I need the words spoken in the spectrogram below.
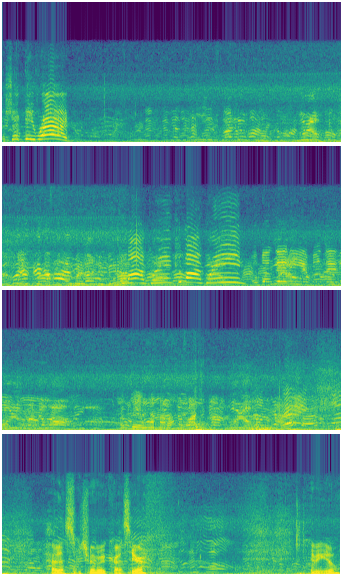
It should be red. Come on, Green. Come on, Green. Ô, bandeirinha, bandeirinha. How to switch memory cards here. Here we go.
